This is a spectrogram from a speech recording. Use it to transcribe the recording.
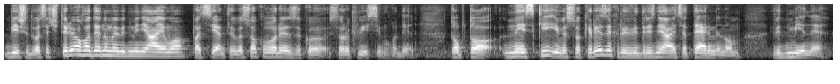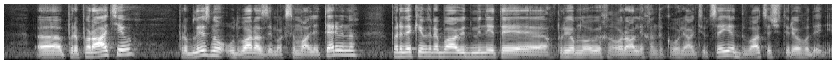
більше 24 годин ми відміняємо, пацієнти високого ризику 48 годин. Тобто низький і високий ризик відрізняються терміном відміни е, препаратів приблизно у два рази максимальний термін, перед яким треба відмінити прийом нових оральних антикоагулянтів, це є 24 години.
